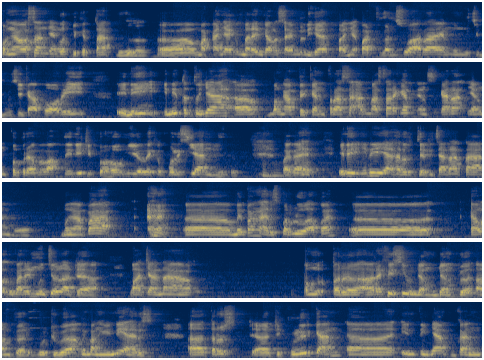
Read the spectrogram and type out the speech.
pengawasan yang lebih ketat gitu loh. Makanya kemarin kalau saya melihat banyak paduan suara yang memuji-muji kapolri ini ini tentunya mengabaikan perasaan masyarakat yang sekarang yang beberapa waktu ini dibohongi oleh kepolisian gitu. Makanya ini ini yang harus jadi catatan. Mengapa memang harus perlu apa kalau kemarin muncul ada wacana revisi undang-undang dua tahun 2002 memang ini harus terus digulirkan. Intinya bukan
